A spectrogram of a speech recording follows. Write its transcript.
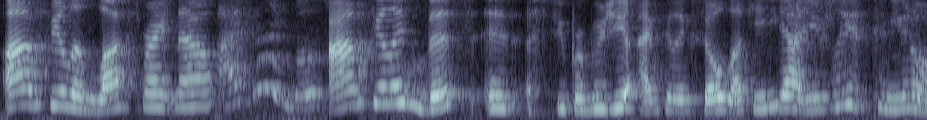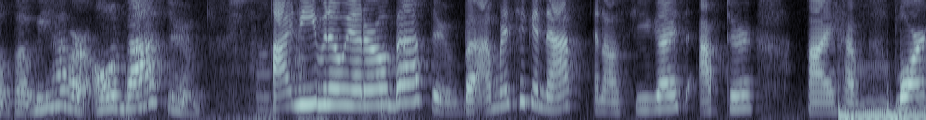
I'm feeling luxe right now. I feel like most. I'm feeling this is a super bougie. I'm feeling so lucky. Yeah, usually it's communal, but we have our own bathroom. I didn't even know we had our own bathroom, but I'm gonna take a nap and I'll see you guys after I have more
